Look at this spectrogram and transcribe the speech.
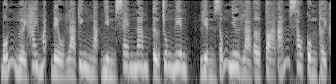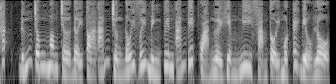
bốn người hai mắt đều là kinh ngạc nhìn xem nam tử trung niên, liền giống như là ở tòa án sau cùng thời khắc, đứng trông mong chờ đợi tòa án trường đối với mình tuyên án kết quả người hiểm nghi phạm tội một cách biểu lộ.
